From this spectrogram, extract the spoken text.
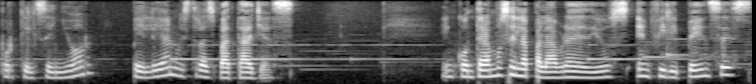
porque el Señor pelea nuestras batallas. Encontramos en la palabra de Dios en Filipenses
